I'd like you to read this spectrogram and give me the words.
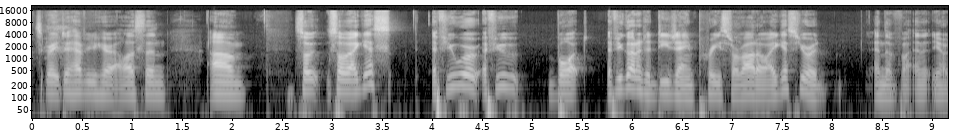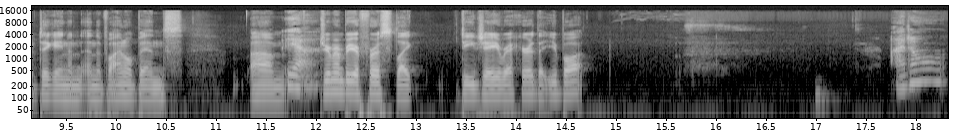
it's great to have you here, Allison. Um, so so I guess if you were if you bought if you got into DJing pre Serato, I guess you were in the you know digging in, in the vinyl bins. Um, Yeah. Do you remember your first like DJ record that you bought? I don't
